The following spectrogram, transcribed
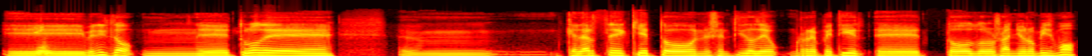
Y Benito, mm, eh, tú lo de em, quedarte quieto en el sentido de repetir todos los años lo mismo,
